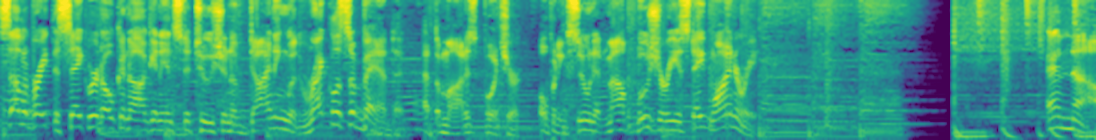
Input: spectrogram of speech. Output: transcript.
Celebrate the sacred Okanagan institution of dining with reckless abandon at the Modest Butcher, opening soon at Mount Boucherie Estate Winery. And now,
